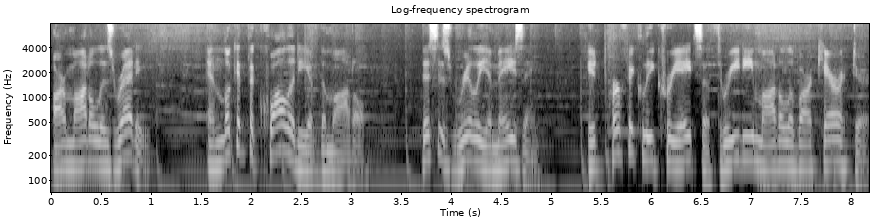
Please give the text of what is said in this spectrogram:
our model is ready. And look at the quality of the model. This is really amazing. It perfectly creates a 3D model of our character.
